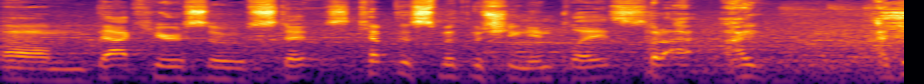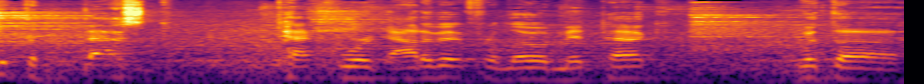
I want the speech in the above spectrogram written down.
um, back here, so kept this Smith machine in place, but I, I, I get the best pec work out of it for low mid pec with a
